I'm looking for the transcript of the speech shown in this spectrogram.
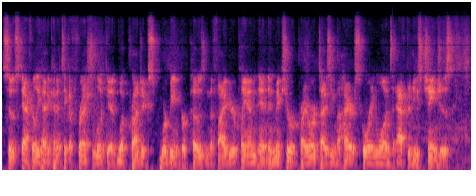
So staff really had to kind of take a fresh look at what projects were being proposed in the five-year plan and, and make sure we're prioritizing the higher scoring ones after these changes.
